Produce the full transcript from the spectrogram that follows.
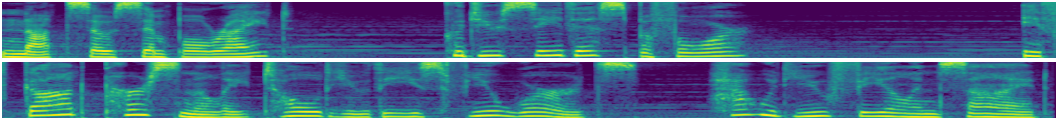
Not so simple, right? Could you see this before? If God personally told you these few words, how would you feel inside?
